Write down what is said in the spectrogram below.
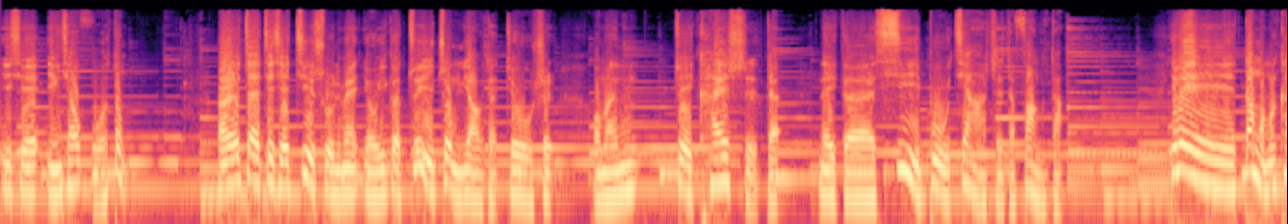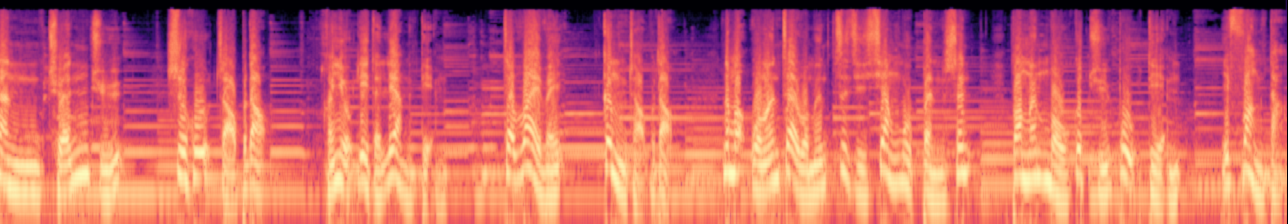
一些营销活动。而在这些技术里面，有一个最重要的，就是我们最开始的那个细部价值的放大。因为当我们看全局，似乎找不到很有力的亮点，在外围更找不到。那么我们在我们自己项目本身，把我们某个局部点一放大，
